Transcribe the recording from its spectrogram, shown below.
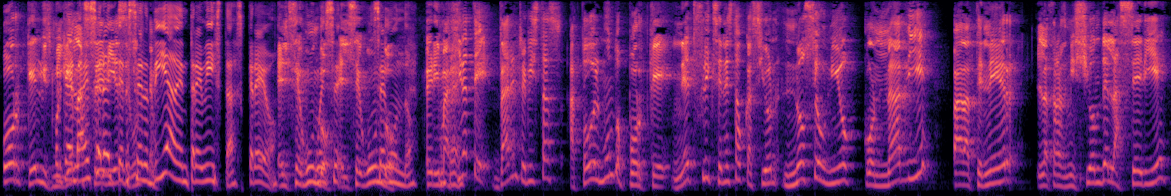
Porque Luis Miguel Porque además era el tercer día de entrevistas, creo. El segundo, el segundo. Pero imagínate dar entrevistas a todo el mundo, porque Netflix en esta ocasión no se unió con nadie para tener la transmisión de la serie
